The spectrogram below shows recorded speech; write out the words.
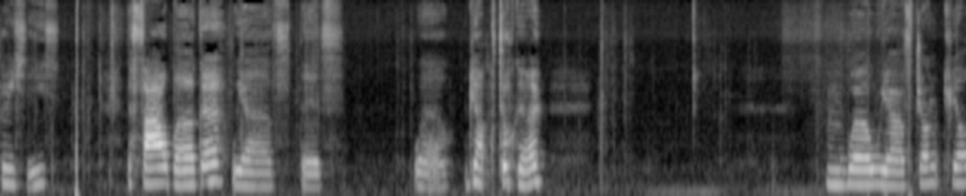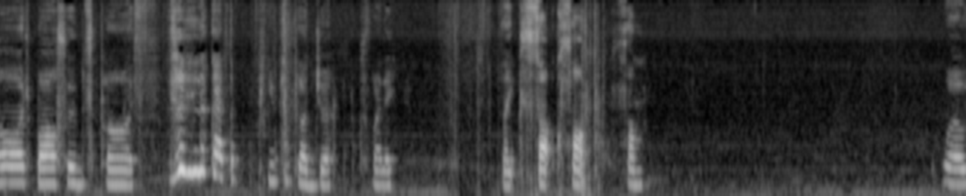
greasies. The foul burger. We have this, well, yuck taco. Mm, well, we have junkyard, bathroom supplies. Look at the beauty plunger. Looks funny. Like sucks up some well,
